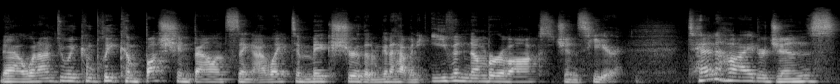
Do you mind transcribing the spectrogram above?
Now, when I'm doing complete combustion balancing, I like to make sure that I'm gonna have an even number of oxygens here. 10 hydrogens,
